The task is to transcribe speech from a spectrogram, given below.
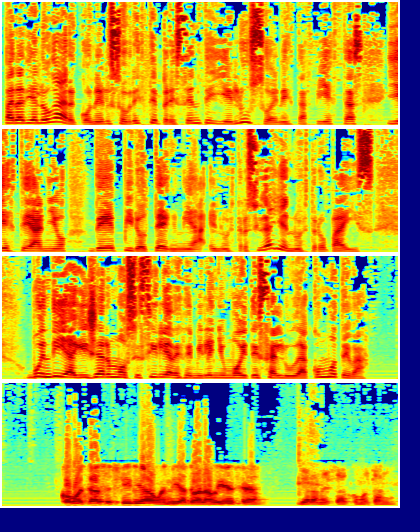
para dialogar con él sobre este presente y el uso en estas fiestas y este año de pirotecnia en nuestra ciudad y en nuestro país. Buen día, Guillermo. Cecilia desde Milenio Moy te saluda. ¿Cómo te va? ¿Cómo estás, Cecilia? Buen día a toda la audiencia y a la mesa. ¿Cómo están?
